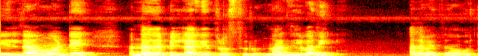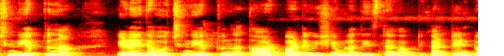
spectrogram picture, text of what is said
వెళ్దాము అంటే నల్ల పిల్లలాగే వస్తారు నాకు తెలియదు అర్థమైతే వచ్చింది చెప్తున్నా. ఈడైతే వచ్చింది చెప్తున్నా. థర్డ్ పార్టీ విషయంలో తీసినా కాబట్టి కంటెంట్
